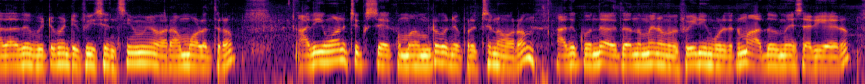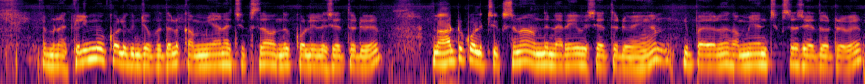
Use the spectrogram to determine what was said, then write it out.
அதாவது விட்டமின் டிஃபிஷியன்சியுமே வராமல் வளர்த்துறோம் அதிகமான சிக்ஸ் சேர்க்கும் போது மட்டும் கொஞ்சம் பிரச்சனை வரும். அதுக்கு வந்து அதுக்கு தகுந்த மாதிரி நம்ம ஃபீடிங் கொடுத்துட்டோமோ அதுவுமே சரியாயிடும் இப்போ நான் கிளிமு கோழி குஞ்சை பொறுத்தவரை கம்மியான சிக்ஸ் தான் வந்து கோழியில் சேர்த்து விடுவேன் நாட்டுக்கோழி சிக்ஸ்னால் வந்து நிறையவே சேர்த்து விடுவேங்க இப்போ அதில் வந்து கம்மியான சிக்ஸை சேர்த்து விட்டுருவேன்.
